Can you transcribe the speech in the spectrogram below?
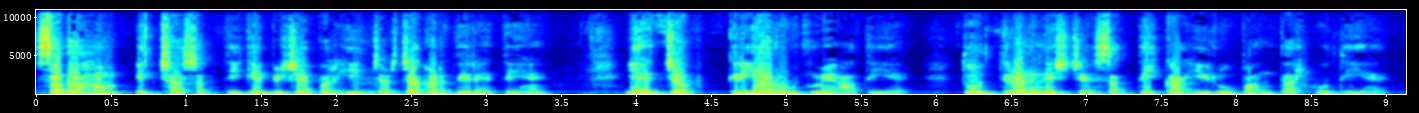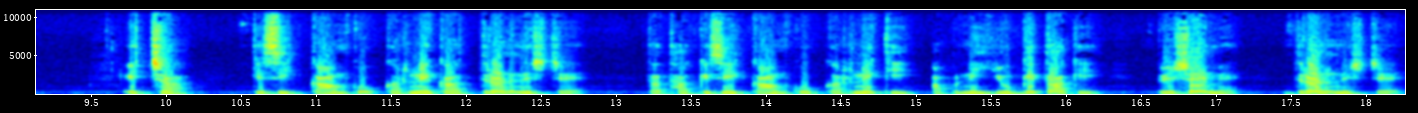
सदा हम इच्छा शक्ति के विषय पर ही चर्चा करते रहते हैं। यह जब क्रिया रूप में आती है तो दृढ़ निश्चय शक्ति का ही रूपांतर होती है। इच्छा किसी काम को करने का दृढ़ निश्चय तथा किसी काम को करने की अपनी योग्यता के विषय में दृढ़ निश्चय।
